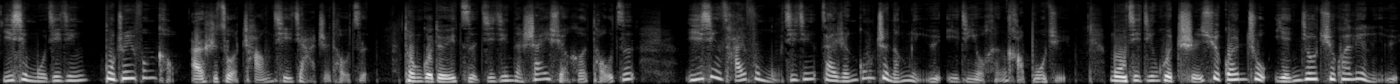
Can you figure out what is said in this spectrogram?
宜信母基金不追风口，而是做长期价值投资。通过对于子基金的筛选和投资，宜信财富母基金在人工智能领域已经有很好布局。母基金会持续关注研究区块链领域，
